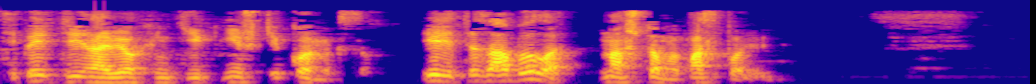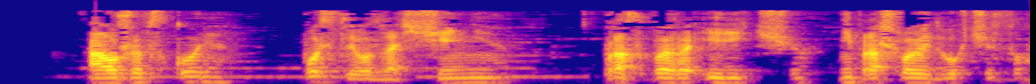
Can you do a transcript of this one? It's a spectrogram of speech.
теперь три навехонькие книжки комиксов. Или ты забыла, на что мы поспорили? А уже вскоре После возвращения Проспера и Риччо не прошло и двух часов.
